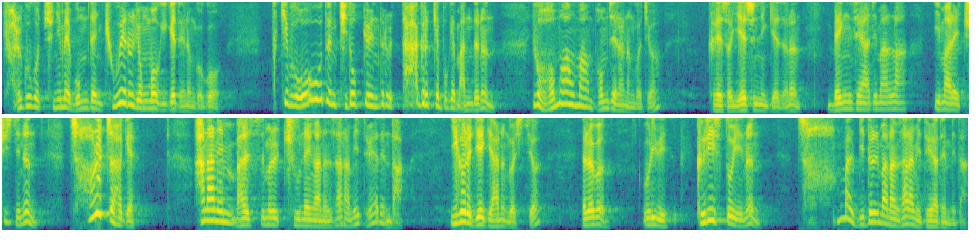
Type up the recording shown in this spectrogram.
결국은 주님의 몸 된 교회를 욕먹이게 되는 거고 특히 모든 기독교인들을 다 그렇게 보게 만드는 이거 어마어마한 범죄라는 거죠. 그래서 예수님께서는 맹세하지 말라 이 말의 취지는 철저하게 하나님 말씀을 준행하는 사람이 돼야 된다. 이거를 얘기하는 것이죠. 여러분, 우리 그리스도인은 정말 믿을 만한 사람이 돼야 됩니다.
